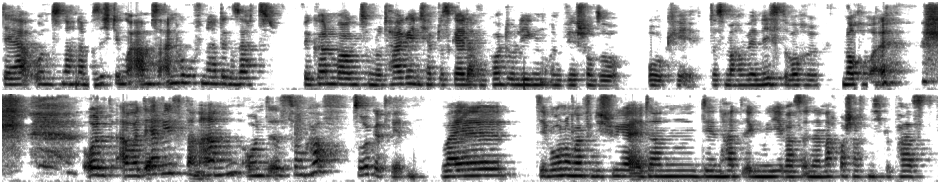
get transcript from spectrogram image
der uns nach einer Besichtigung abends angerufen hatte, gesagt, wir können morgen zum Notar gehen, ich habe das Geld auf dem Konto liegen und wir schon so, okay, das machen wir nächste Woche nochmal. Und, aber der rief dann an und ist zum Kauf zurückgetreten, weil die Wohnung war für die Schwiegereltern, denen hat irgendwie was in der Nachbarschaft nicht gepasst.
